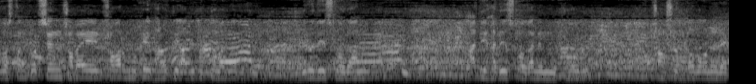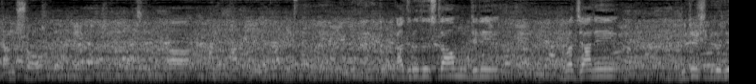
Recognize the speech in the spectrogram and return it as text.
অবস্থান করছেন, সবাই সবার মুখে ভারতীয় আধিপত্যবাদের বিরোধী স্লোগান হাদি হাদি স্লোগানের মুখর সংসদ ভবনের একাংশ। কাজী নজরুল ইসলাম, যিনি আমরা জানি, ব্রিটিশ বিরোধী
